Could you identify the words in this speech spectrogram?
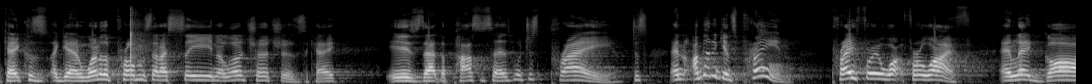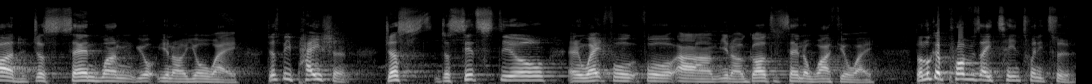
Okay, because again, one of the problems that I see in a lot of churches, okay, is that the pastor says, well, just pray. Just, and I'm not against praying. Pray for a, for a wife and let God just send one your, you know, your way. Just be patient. Just, just sit still and wait for, for um, you know, God to send a wife your way. But look at Proverbs 18 22.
